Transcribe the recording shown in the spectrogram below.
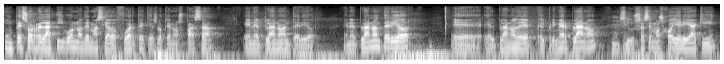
un peso relativo no demasiado fuerte, que es lo que nos pasa en el plano anterior. En el plano anterior, eh, el plano de, el primer plano, si usásemos joyería aquí,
